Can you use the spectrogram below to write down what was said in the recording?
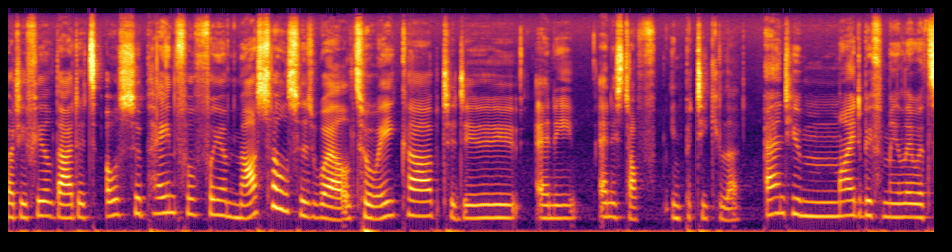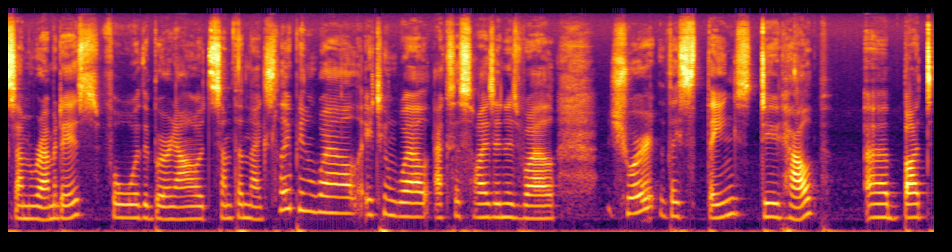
but you feel that it's also painful for your muscles as well to wake up to do any any stuff in particular. And you might be familiar with some remedies for the burnout something like sleeping well eating well exercising as well. Sure these things do help uh, but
